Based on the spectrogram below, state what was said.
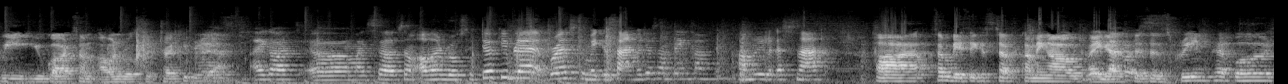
we you got some oven roasted turkey Yeah, breast. I got uh, myself some oven roasted turkey breast to make a sandwich or something. Hungry, like a snack. Uh, some basic stuff coming out. I guess peppers. this is green peppers.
